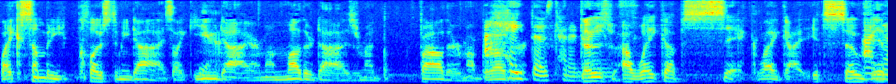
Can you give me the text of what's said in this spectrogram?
like somebody close to me dies, like you Yeah. die, or my mother dies, or my father, or my brother. I hate those kind of dreams. Those dreams. I wake up sick, like I, it's so vivid. I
